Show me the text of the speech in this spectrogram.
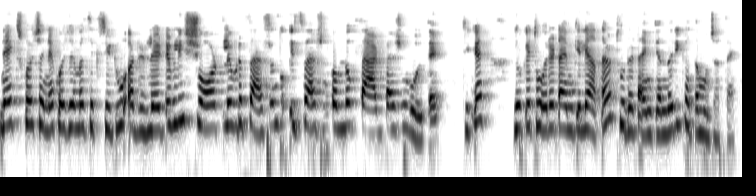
नेक्स्ट क्वेश्चन है question number sixty two a relatively short lived fashion तो इस फ़ैशन को हम लोग फैड फ़ैशन बोलते हैं। ठीक है? जो कि थोड़े टाइम के लिए आता है और थोड़े टाइम के अंदर ही खत्म हो जाता है।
